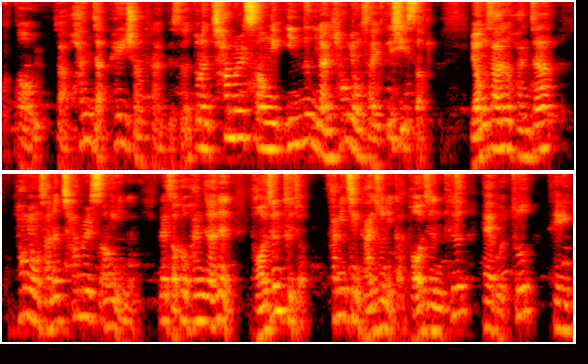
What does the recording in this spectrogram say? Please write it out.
어, 자, 환자, patient라는 뜻은 또는 참을성이 있는이라는 형용사의 뜻이 있어. 명사는 환자, 형용사는 참을성이 있는. 그래서 그 환자는 doesn't,죠. 3인칭 단수니까 doesn't have to take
